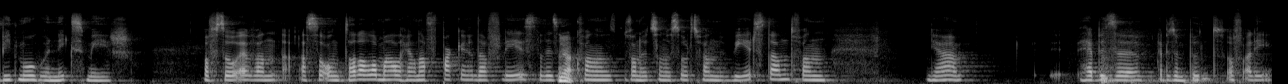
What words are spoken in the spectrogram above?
biedt mogen we niks meer. Of zo, hè, van, als ze ons dat allemaal gaan afpakken, dat vlees, dat is Ja. ook van, vanuit zo'n soort van weerstand van, ja, hebben ze, hebben ze een punt? Of, allee,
